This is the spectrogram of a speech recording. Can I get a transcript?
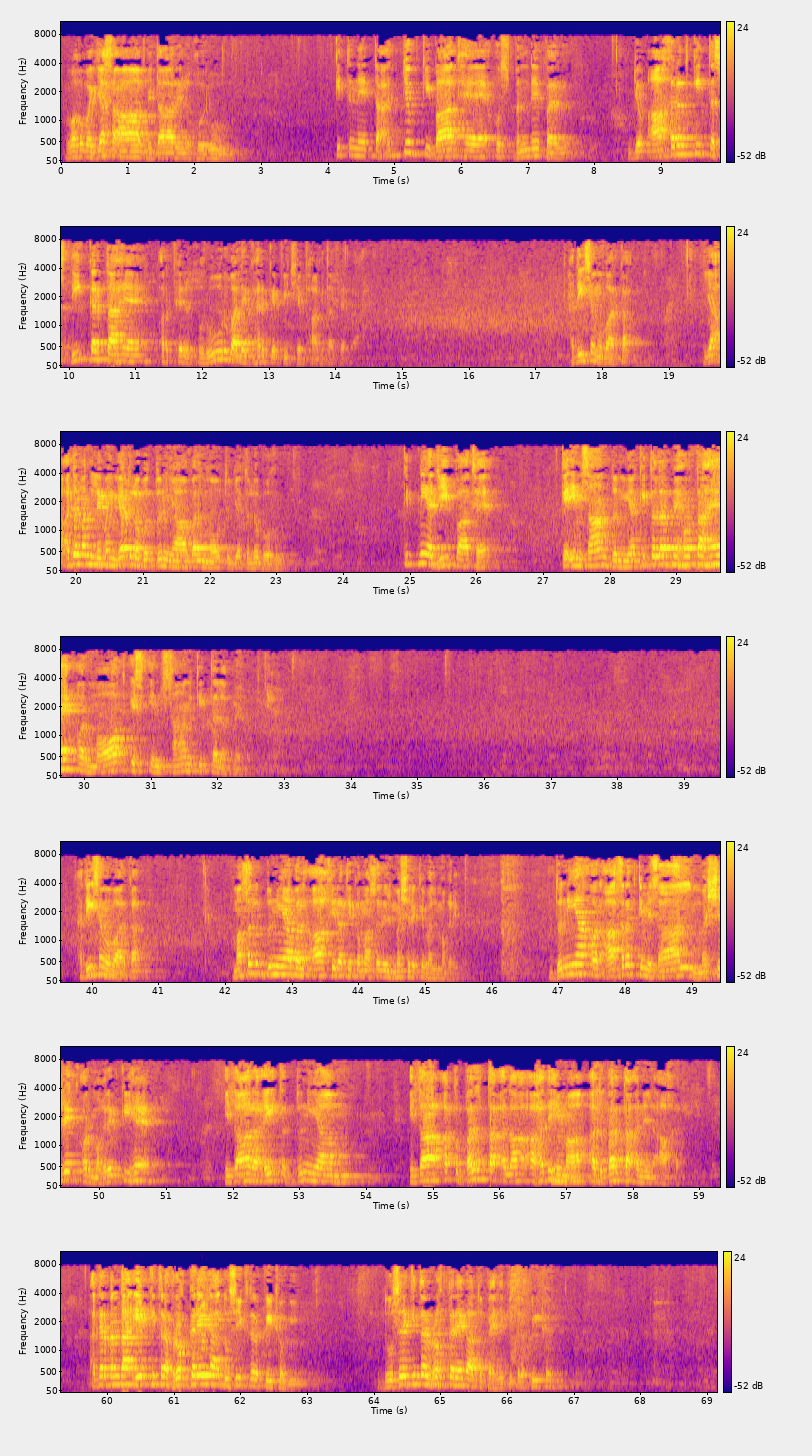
وہ یسا بدار الغرور۔ کتنے تعجب کی بات ہے اس بندے پر جو آخرت کی تصدیق کرتا ہے اور پھر غرور والے گھر کے پیچھے بھاگتا پھر رہا ہے۔ حدیث مبارکہ۔ یا اجمن لمن یتلب دنیا ول موت یت کتنی عجیب بات ہے۔ کہ انسان دنیا کی طلب میں ہوتا ہے اور موت اس انسان کی طلب میں ہوتی ہے۔ حدیث مبارکہ مسل الدنیا بل آخرت کا مسل المشرق والمغرب۔ دنیا اور آخرت کی مثال مشرق اور مغرب کی ہے۔ ادار ایت دنیا ادا اکبلتا عہدہما ادبرتا انل آخر اگر بندہ ایک کی طرف رخ کرے گا، دوسری کی طرف پیٹ ہوگی۔ دوسرے کی طرف رخ کرے گا تو پہلے کی طرف پیٹ ہوگی۔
